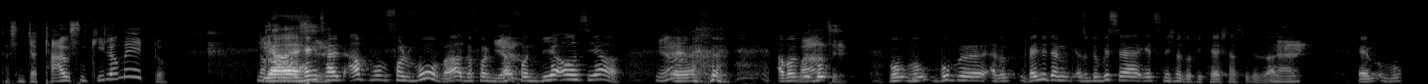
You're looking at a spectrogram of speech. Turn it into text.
Das sind ja 1000 Kilometer. Nach ja, Hause. hängt halt ab, wo, von wo, war. Also von, ja. von dir aus, ja. ja. Äh, aber Wahnsinn. Wo, wo, wo, wo, also wenn du dann, also du bist ja jetzt nicht mehr so viel Cash, hast du gesagt. Nein. Ähm, wo,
